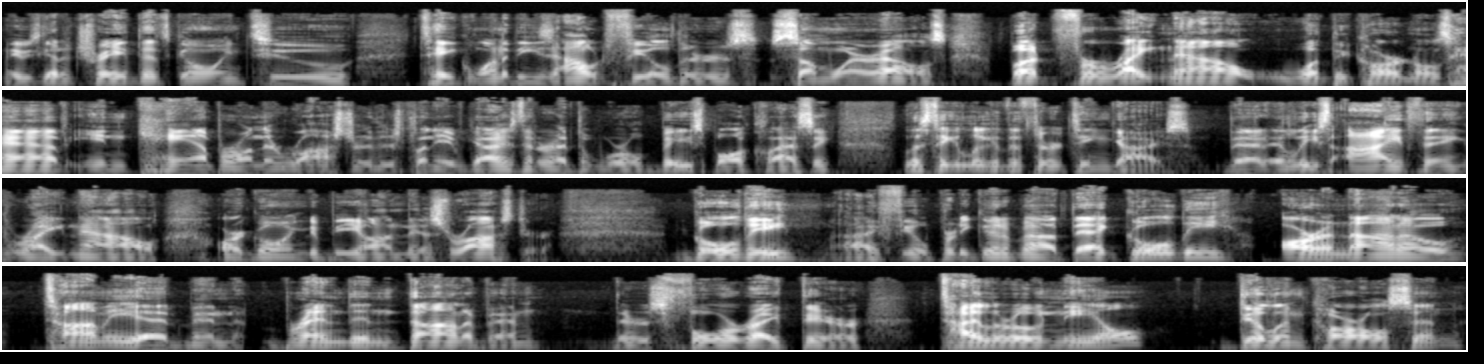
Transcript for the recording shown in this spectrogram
Maybe he's got a trade that's going to take one of these outfielders somewhere else. But for right now, what the Cardinals have in camp on their roster, there's plenty of guys that are at the World Baseball Classic. Let's take a look at the 13 guys that at least I think right now are going to be on this roster. Goldie, I feel pretty good about that. Goldie, Arenado, Tommy Edman, Brendan Donovan. There's four right there. Tyler O'Neill, Dylan Carlson,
